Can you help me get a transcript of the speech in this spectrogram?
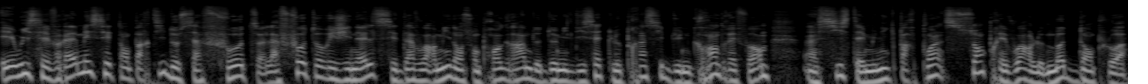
Et oui, c'est vrai, mais c'est en partie de sa faute. La faute originelle, c'est d'avoir mis dans son programme de 2017 le principe d'une grande réforme, un système unique par points, sans prévoir le mode d'emploi.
